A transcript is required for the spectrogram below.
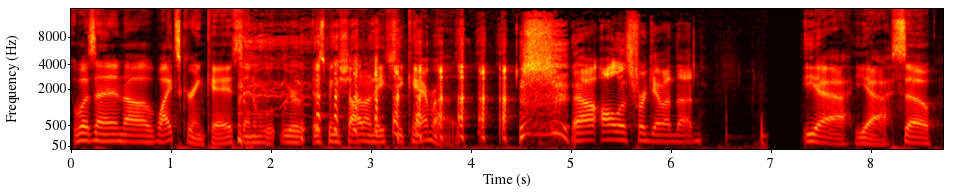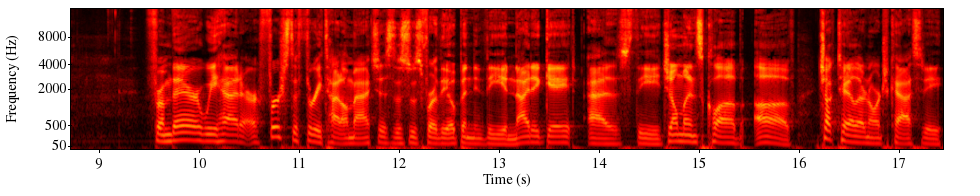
was in a widescreen case, and we were it was being shot on HD cameras. Uh, all is forgiven then. Yeah, yeah. So from there, we had our first of three title matches. This was for the opening of the United Gate as the Gentlemen's Club of Chuck Taylor and Orange Cassidy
